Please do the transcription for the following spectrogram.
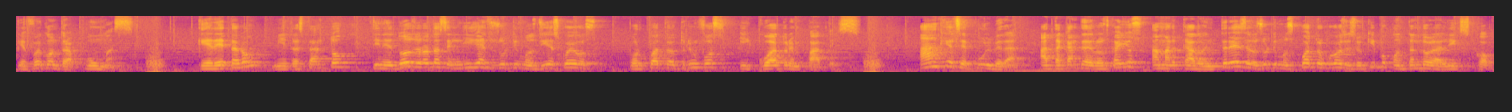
que fue contra Pumas. Querétaro, mientras tanto, tiene dos derrotas en liga en sus últimos 10 juegos, por 4 triunfos y 4 empates. Ángel Sepúlveda, atacante de los Gallos, ha marcado en 3 de los últimos 4 juegos de su equipo contando la League's Cup.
